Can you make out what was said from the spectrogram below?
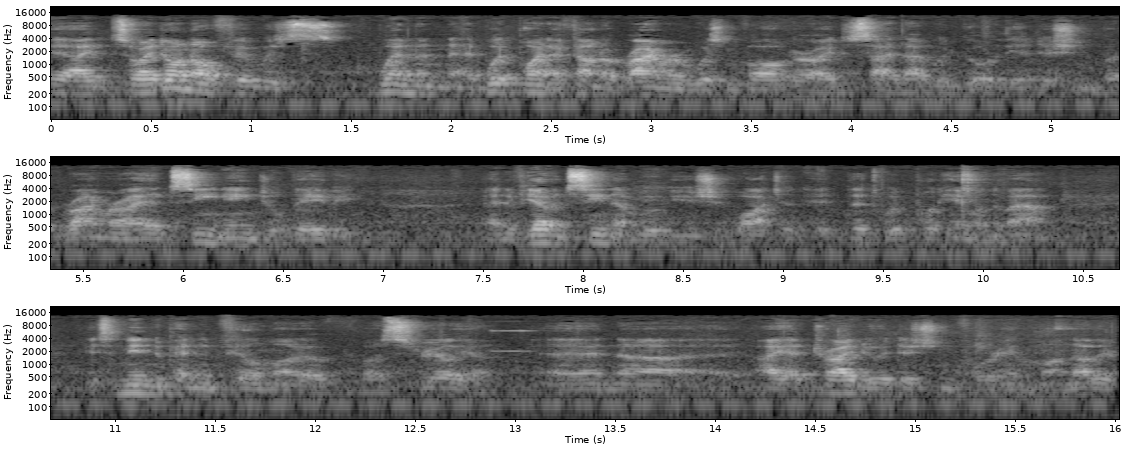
I, so I don't know if it was when and at what point I found out Rymer was involved or I decided I would go to the audition. But Rymer, I had seen Angel Baby, and if you haven't seen that movie, you should watch it. it that's what put him on the map. It's an independent film out of Australia, and uh, I had tried to audition for him on other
